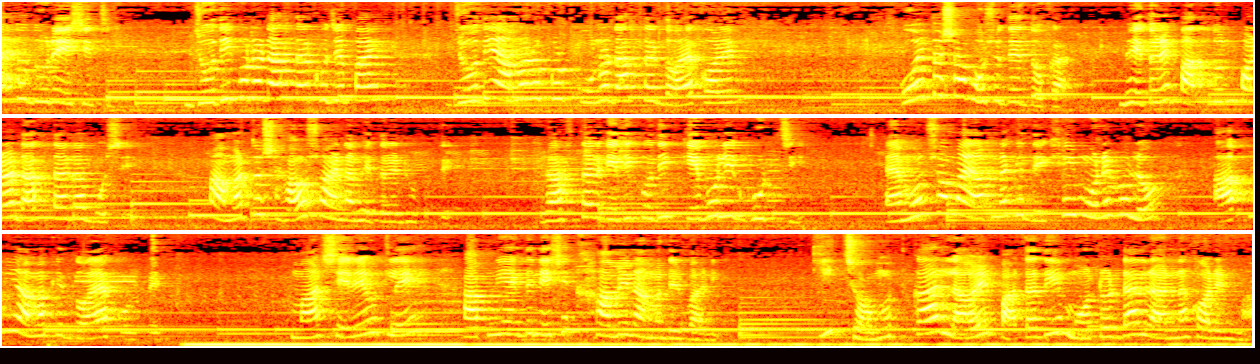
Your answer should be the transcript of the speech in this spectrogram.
এত দূরে এসেছি। যদি কোনো ডাক্তার খুঁজে পাই, যদি আমার উপর কোনো ডাক্তার দয়া করেন। ওই তো সব ওষুধের দোকান। ভেতরে পাতলুন পড়া ডাক্তাররা বসে। আমার তো সাহস হয় না ভেতরে ঢুকতে। রাস্তার এদিক ওদিক কেবলই ঘুরছি। এমন সময় আপনাকে দেখেই মনে হলো, আপনি আমাকে দয়া করবেন। মা সেরে উঠলে আপনি একদিন এসে খাবেন আমাদের বাড়ি। কি চমৎকার লাউয়ের পাতা দিয়ে মটর ডাল রান্না করেন মা।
